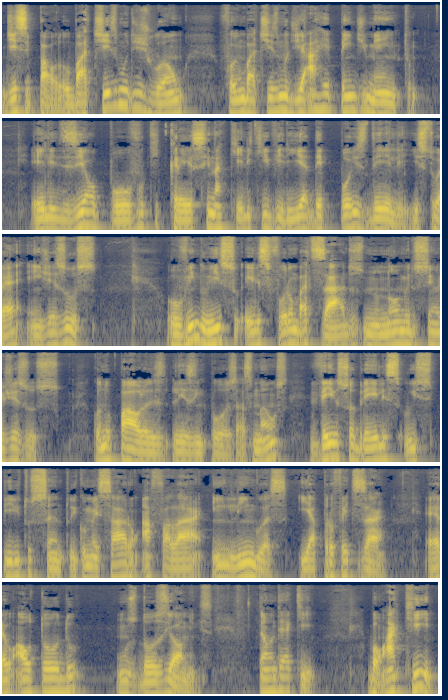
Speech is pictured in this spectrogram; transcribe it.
Disse Paulo: O batismo de João foi um batismo de arrependimento. Ele dizia ao povo que cresce naquele que viria depois dele, isto é, em Jesus. Ouvindo isso, eles foram batizados no nome do Senhor Jesus. Quando Paulo lhes impôs as mãos, veio sobre eles o Espírito Santo e começaram a falar em línguas e a profetizar. Eram ao todo uns doze homens. Então, até aqui. Bom, aqui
